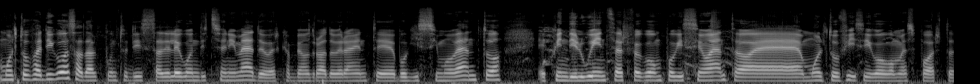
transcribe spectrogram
molto faticosa dal punto di vista delle condizioni meteo perché abbiamo trovato veramente pochissimo vento e quindi il windsurf con pochissimo vento è molto fisico come sport.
